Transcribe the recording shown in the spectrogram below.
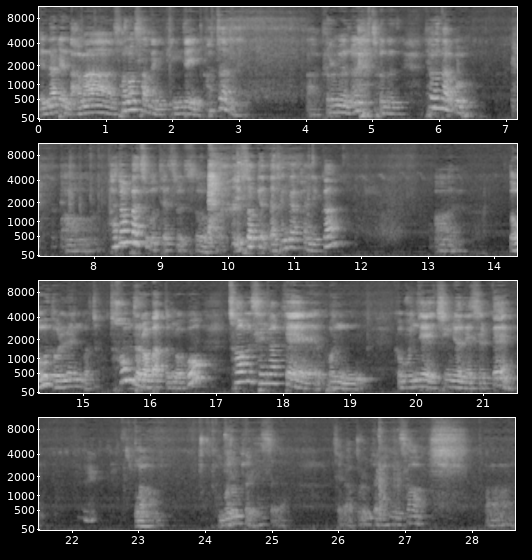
옛날에 남아 선호사상이 굉장히 컸잖아요. 아 그러면은 저는 태어나고 어, 환영받지 못했을 수 있었겠다 생각하니까 어, 너무 놀란 거죠. 처음 들어봤던 거고 처음 생각해 본 그 문제에 직면했을 때 어, 물음표를 했어요. 제가 물음표를 하면서 어,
